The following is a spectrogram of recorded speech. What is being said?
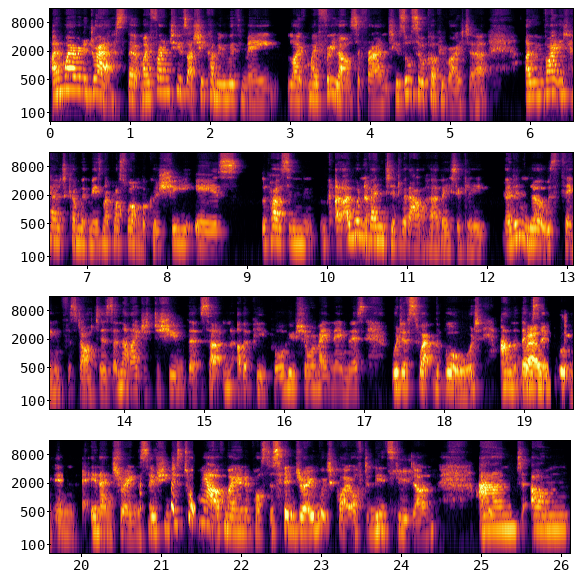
I'm wearing a dress that my friend who's actually coming with me, like my freelancer friend, who's also a copywriter, I've invited her to come with me as my plus one because she is the person I I wouldn't have entered without her, basically. I didn't know it was a thing for starters. And then I just assumed that certain other people who shall remain nameless would have swept the board and that there was no point in, in entering. So she just took me out of my own imposter syndrome, which quite often needs to be done. And um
